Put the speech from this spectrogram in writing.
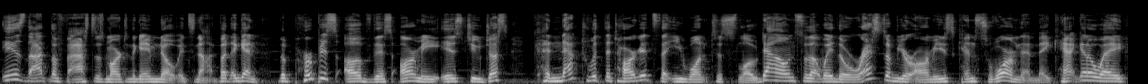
is that the fastest march in the game? No it's not. But again the purpose of this army is to just connect with the targets that you want to slow down so that way the rest of your armies can swarm them. They can't get away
